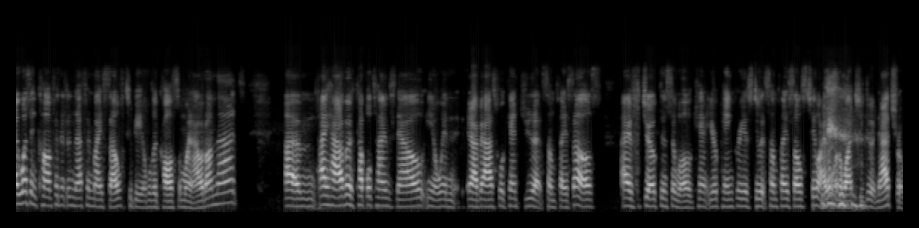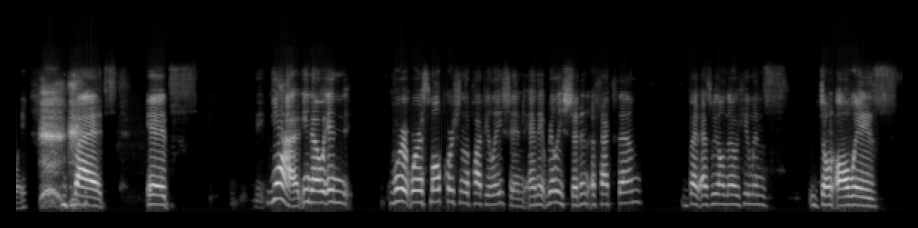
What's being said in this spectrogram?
I wasn't confident enough in myself to be able to call someone out on that. Um, I have a couple times now, you know, when I've asked, well, can't you do that someplace else? I've joked and said, well, can't your pancreas do it someplace else too? I don't want to watch you do it naturally. But it's yeah you know and we're, we're a small portion of the population and it really shouldn't affect them. But as we all know humans don't always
